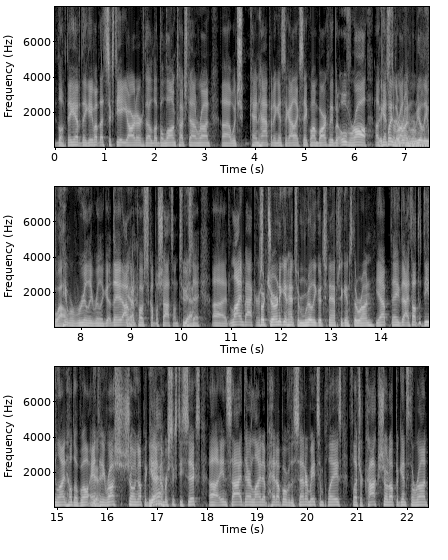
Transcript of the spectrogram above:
look, they have they gave up that 68 yarder, the, the long touchdown run, uh, which can happen against a guy like Saquon Barkley. But overall, against played the, the run, run they were, really well. They were really, really good. They, I'm Yeah. going to post a couple shots on Tuesday. Uh, linebackers. But Jernigan had some really good snaps against the run. Yep, they, I thought the D line held up well. Anthony Rush showing up again, Yeah. number 66, uh, inside there, lined up, head up over the center, made some plays. Fletcher Cox showed up against the run.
